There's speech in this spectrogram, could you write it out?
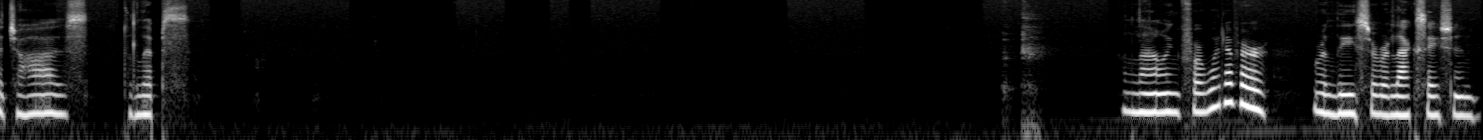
The jaws, the lips. Allowing for whatever release or relaxation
